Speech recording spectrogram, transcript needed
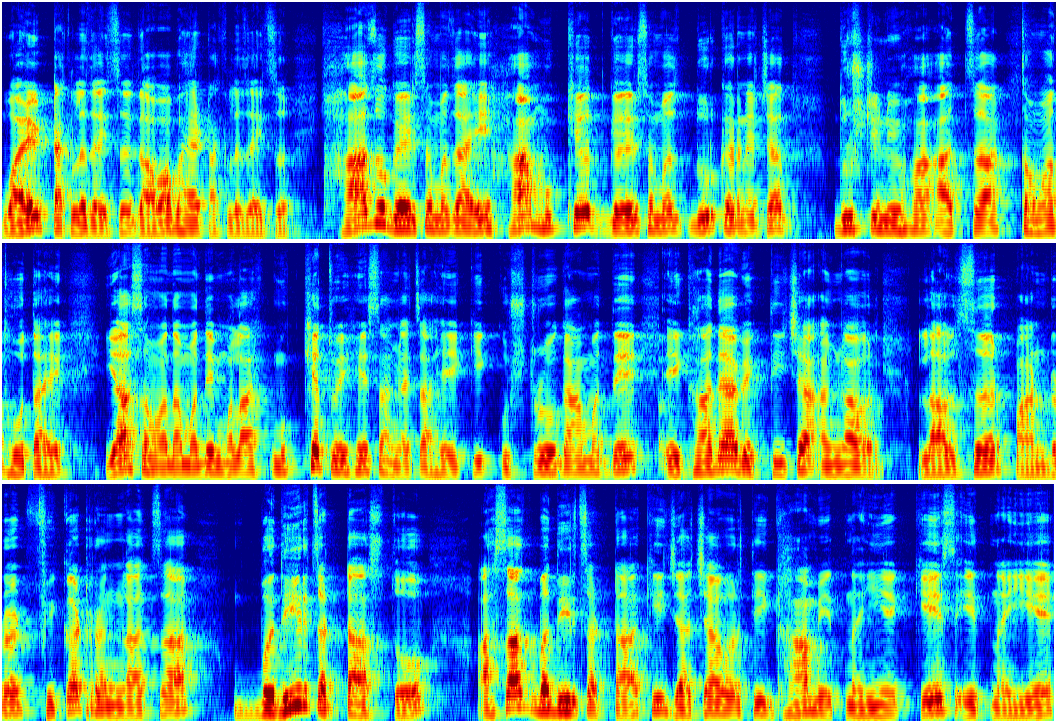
वाळेत टाकलं जायचं गावाबाहेर टाकलं जायचं. हा जो गैरसमज आहे हा मुख्य गैरसमज दूर करण्याच्या दृष्टीने हा आजचा संवाद होत आहे. या संवादामध्ये मला मुख्यत्वे हे सांगायचं आहे की कुष्ठरोगामध्ये एखाद्या व्यक्तीच्या अंगावर लालसर पांढरट फिकट रंगाचा बधीर चट्टा असतो. असाच बधीर चट्टा की ज्याच्यावरती घाम येत नाहीये केस येत नाहीये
